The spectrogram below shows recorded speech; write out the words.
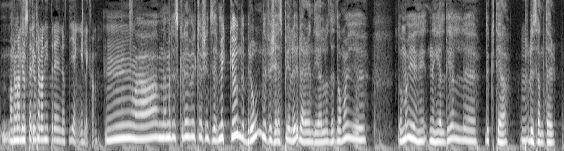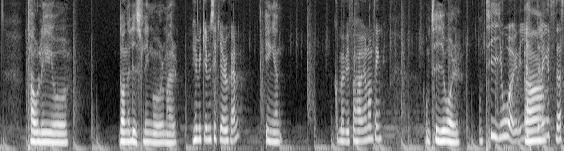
Man Kan man, ganska- hitta, kan man hitta dig i något gäng liksom? Mm, ja, nej men det skulle jag väl kanske inte säga. Mycket under bron i och för sig spelar ju där en del och de, de har ju, de har ju en he- en hel del eh, duktiga Mm. producenter. Tauli och Daniel Isling och de här. Hur mycket musik gör du själv? Ingen Kommer vi få höra någonting? om tio år Om tio år, det är Ja. jättelänge till dess.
